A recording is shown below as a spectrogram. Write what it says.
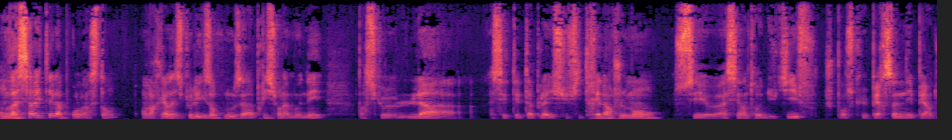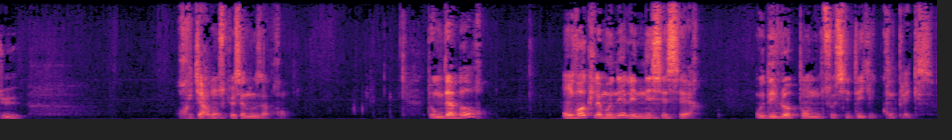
On va s'arrêter là pour l'instant. On va regarder ce que l'exemple nous a appris sur la monnaie, parce que là, à cette étape-là, il suffit très largement, c'est euh, assez introductif, je pense que personne n'est perdu. Regardons ce que ça nous apprend. Donc d'abord, on voit que la monnaie, elle est nécessaire au développement d'une société qui est complexe,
